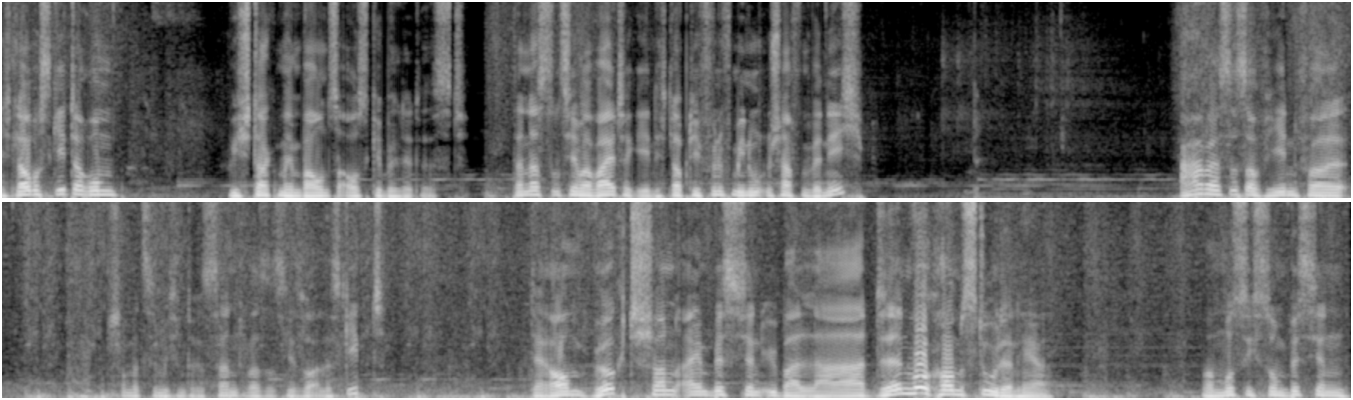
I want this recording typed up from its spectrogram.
Ich glaube, es geht darum, wie stark mein Bounce ausgebildet ist. Dann lasst uns hier mal weitergehen. Ich glaube, die 5 Minuten schaffen wir nicht. Aber es ist auf jeden Fall schon mal ziemlich interessant, was es hier so alles gibt. Der Raum wirkt schon ein bisschen überladen. Wo kommst du denn her? Man muss sich so ein bisschen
